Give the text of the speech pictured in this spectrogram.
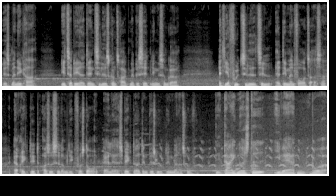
hvis man ikke har etableret den tillidskontrakt med besætningen, som gør, at de har fuld tillid til, at det, man foretager sig, er rigtigt, også selvom de ikke forstår alle aspekter af den beslutning, man har truffet. Der er ikke noget sted i verden, hvor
